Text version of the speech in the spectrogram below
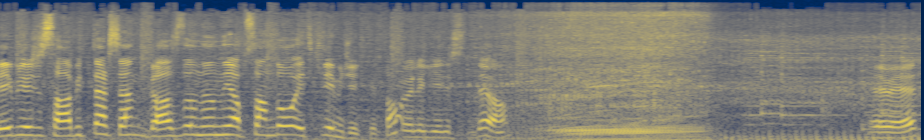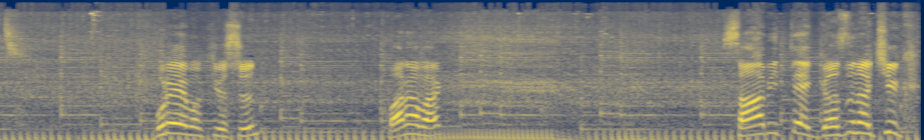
Debriyajı sabitlersen gazda hını yapsan da o etkilemeyecektir. Tamam Öyle gelirsin. Devam. Evet. Buraya bakıyorsun. Bana bak. Sabitle. Gazın açık.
